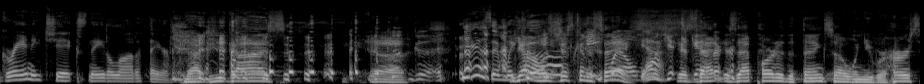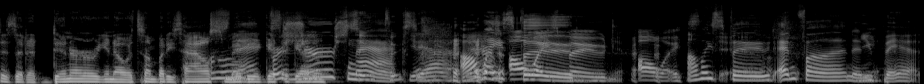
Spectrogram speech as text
Granny chicks need a lot of therapy. Now, do you guys? uh, Good. yes, and we yeah, I was just gonna Eat say, well when we Yeah. get is together. that is that part of the thing? So when you rehearse, is it a dinner? You know, at somebody's house, maybe a get Oh, for together. sure, snacks. yeah. yeah, Yeah. always food. always food. Always. Always food and fun and You bet.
